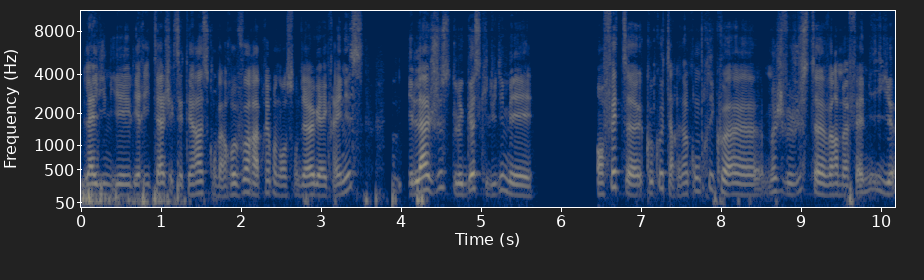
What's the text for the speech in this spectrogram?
la lignée, l'héritage, etc. Ce qu'on va revoir après pendant son dialogue avec Rhaenys. Et là, juste le gosse qui lui dit Mais en fait, Coco, t'as rien compris quoi. Moi, je veux juste avoir ma famille.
